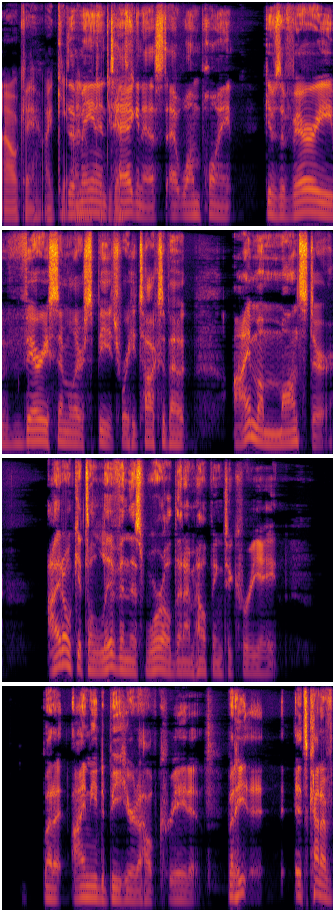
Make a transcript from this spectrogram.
Oh, okay. I can't. the I main get to guess. antagonist at one point gives a very very similar speech where he talks about I'm a monster. I don't get to live in this world that I'm helping to create, but I need to be here to help create it. But he, it's kind of,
